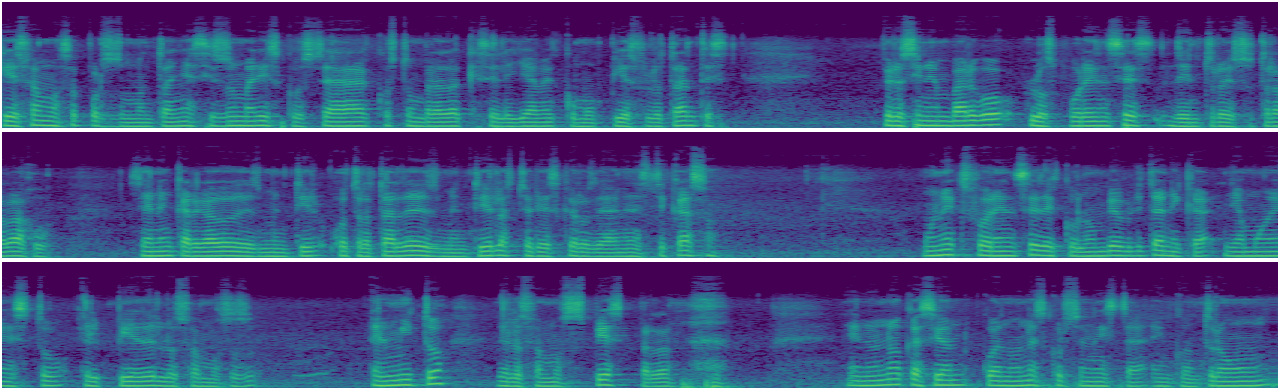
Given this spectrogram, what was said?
que es famosa por sus montañas y sus mariscos, se ha acostumbrado a que se le llame como pies flotantes. Pero sin embargo, los forenses, dentro de su trabajo, se han encargado de desmentir o tratar de desmentir las teorías que rodean en este caso. Un ex forense de Columbia Británica llamó a esto el pie de los famosos, el mito de los famosos pies, perdón. En una ocasión, cuando un excursionista encontró un,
